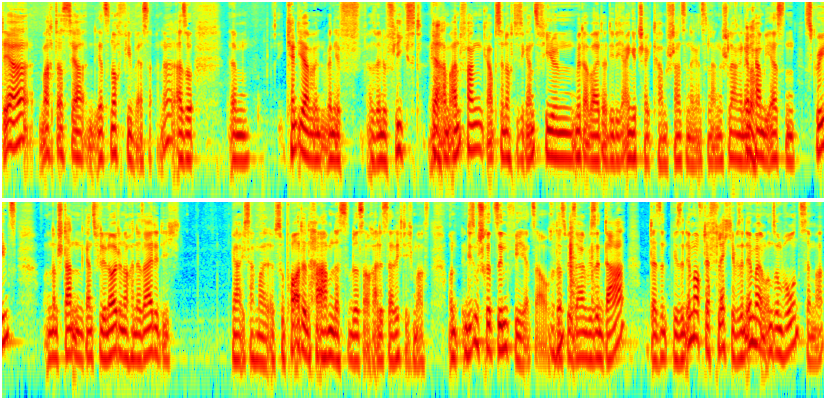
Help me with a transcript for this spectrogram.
der macht das ja jetzt noch viel besser. Ne? Also ähm, kennt ihr, wenn, wenn ihr, also wenn du fliegst, ja, ja. am Anfang gab es ja noch diese ganz vielen Mitarbeiter, die dich eingecheckt haben, standst in der ganz langen Schlange. Dann genau. kamen die ersten Screens und dann standen ganz viele Leute noch an der Seite, die ich ja, ich sag mal, supported haben, dass du das auch alles da richtig machst. Und in diesem Schritt sind wir jetzt auch, mhm. dass wir sagen, wir sind da, da sind, wir sind immer auf der Fläche, wir sind immer in unserem Wohnzimmer.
